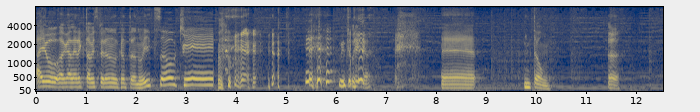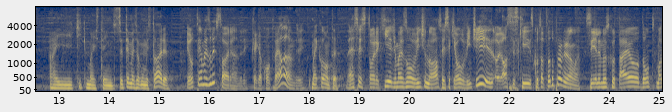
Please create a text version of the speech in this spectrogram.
Aí o- a galera que tava esperando cantando It's okay. Muito legal. É, Então, Ah. Aí, o que, que mais tem? Você tem mais alguma história? Eu tenho mais uma história, André. Quer que eu conto ela, André? Mas conta. Essa história aqui é de mais um ouvinte nosso. Esse aqui é o ouvinte, nossa, esse que escuta todo o programa. Se ele não escutar, eu dou uma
